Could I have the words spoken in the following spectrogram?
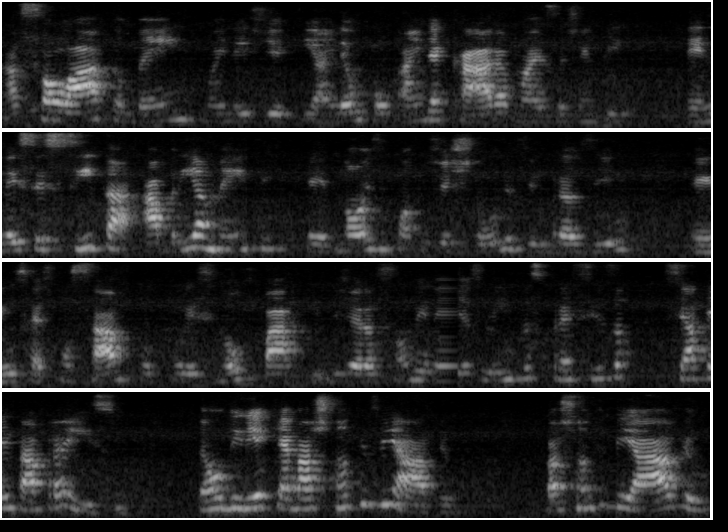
A solar também, uma energia que ainda é um pouco, ainda é cara, mas a gente é, necessita abrir a mente, é, nós, enquanto gestores e o Brasil, é, os responsáveis por, por, esse novo parque de geração de energias limpas, precisa se atentar para isso. Então, eu diria que é bastante viável. Bastante viável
